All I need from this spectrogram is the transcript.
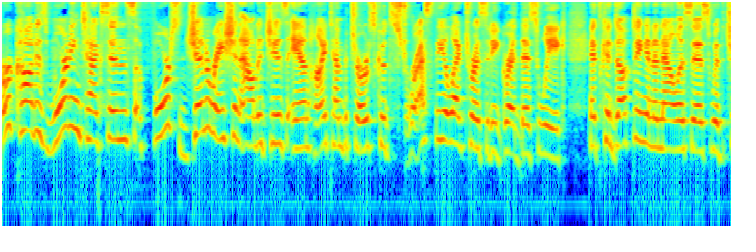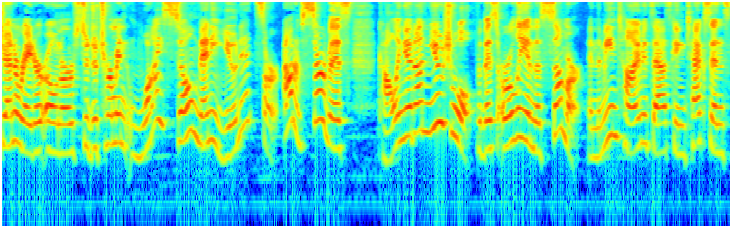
ERCOT is warning Texans forced generation outages and high temperatures could stress the electricity grid this week. It's conducting an analysis with generator owners to determine why so many units are out of service calling it unusual for this early in the summer. In the meantime, it's asking Texans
